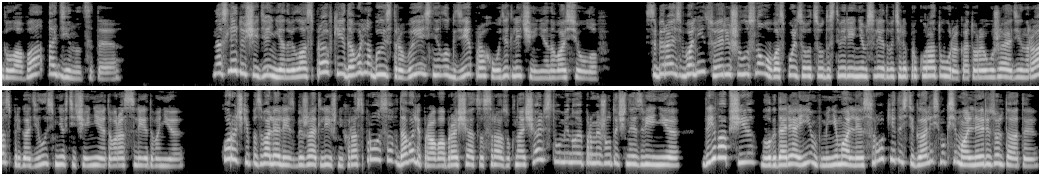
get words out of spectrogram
Глава одиннадцатая На следующий день я довела справки и довольно быстро выяснила, где проходит лечение новоселов. Собираясь в больницу, я решила снова воспользоваться удостоверением следователя прокуратуры, которое уже один раз пригодилось мне в течение этого расследования. Корочки позволяли избежать лишних расспросов, давали право обращаться сразу к начальству, минуя промежуточные звенья, да и вообще, благодаря им в минимальные сроки достигались максимальные результаты.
